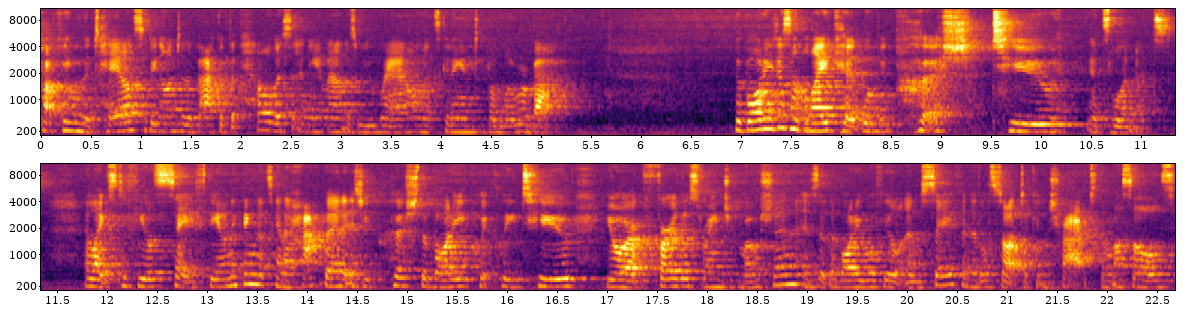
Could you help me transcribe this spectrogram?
tucking the tail, sitting onto the back of the pelvis any amount as we round. It's getting into the lower back. The body doesn't like it when we push to its limits. It likes to feel safe. The only thing that's going to happen is you push the body quickly to your furthest range of motion is that the body will feel unsafe and it'll start to contract the muscles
